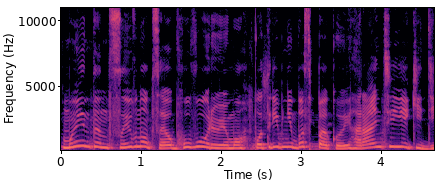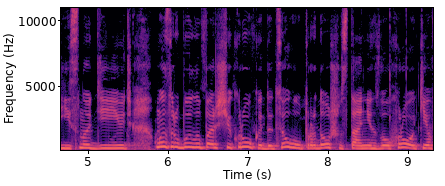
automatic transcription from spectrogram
Ми інтенсивно це обговорюємо. Потрібні безпекові гарантії, які дійсно діють. Ми зробили перші кроки до цього упродовж останніх двох років.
